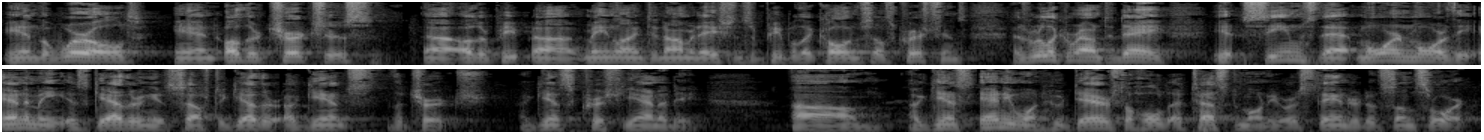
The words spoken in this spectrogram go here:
in the world and other churches, uh, other peop- uh, mainline denominations and people that call themselves Christians, as we look around today, it seems that more and more the enemy is gathering itself together against the church, against Christianity, um, against anyone who dares to hold a testimony or a standard of some sort.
